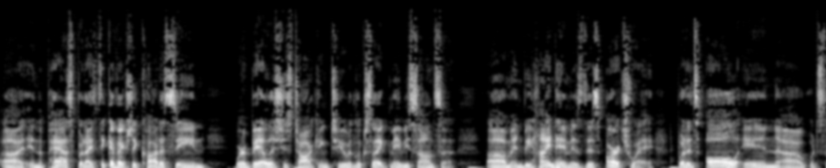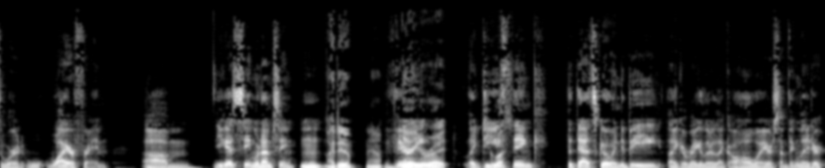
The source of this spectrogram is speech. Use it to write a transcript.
uh, in the past, but I think I've actually caught a scene where Baelish is talking to it looks like maybe Sansa, um, and behind him is this archway, but it's all in uh, what's the word W- wireframe. Um, you guys seeing what I'm seeing? Mhm, I do. Yeah. Very yeah, you're right. like, do you think that that's going to be like a regular like a hallway or something later?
